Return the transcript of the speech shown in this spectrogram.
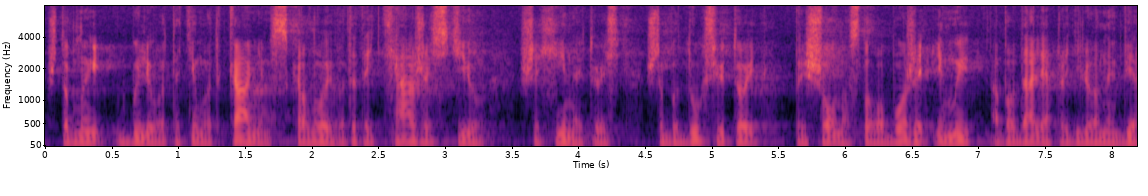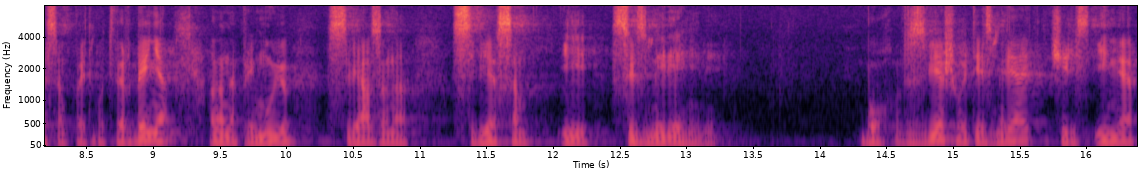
чтобы мы были вот таким вот камнем, скалой, вот этой тяжестью, шахиной, то есть чтобы Дух Святой пришел на Слово Божие, и мы обладали определенным весом. Поэтому твердыня, она напрямую связана с весом и с измерениями. Бог взвешивает и измеряет через имя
